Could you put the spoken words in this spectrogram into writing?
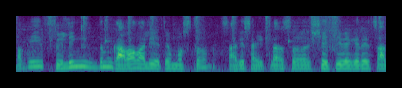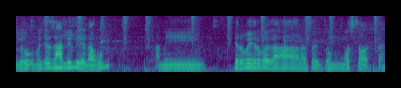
बाकी फिलिंग एकदम गावावाली येते मस्त. सारी साईडला असं शेती वगैरे चालू म्हणजे झालेली आहे लावून. आणि हिरवं हिरवं गार असं एकदम मस्त वाटतं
